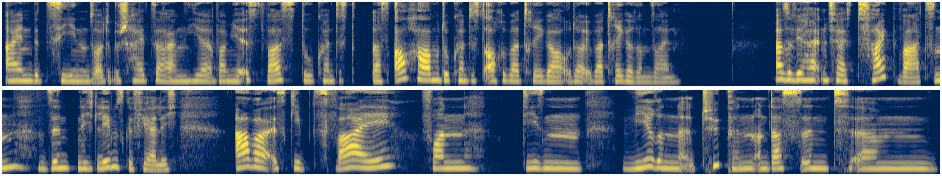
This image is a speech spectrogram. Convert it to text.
einbeziehen und sollte Bescheid sagen, hier bei mir ist was, du könntest das auch haben, du könntest auch Überträger oder Überträgerin sein. Also wir halten fest, Feigwarzen sind nicht lebensgefährlich, aber es gibt zwei von diesen Virentypen und das sind ähm,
